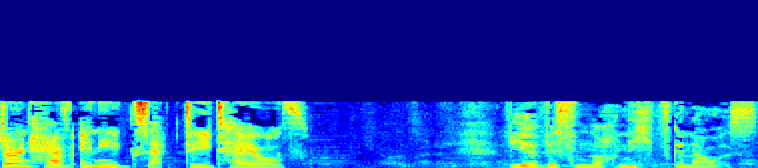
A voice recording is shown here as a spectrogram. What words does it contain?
don't have any exact details. Wir wissen noch nichts Genaues.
